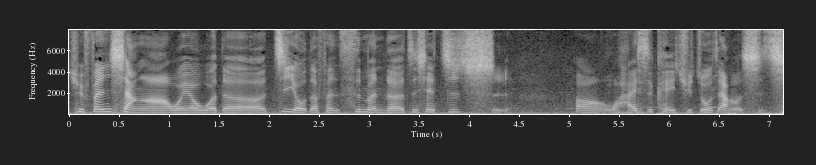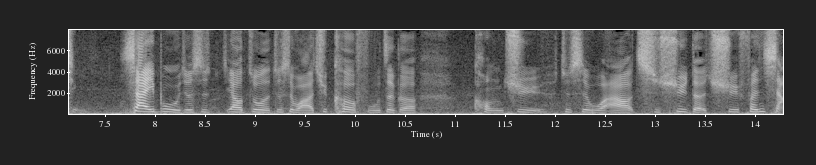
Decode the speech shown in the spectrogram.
去分享啊，我有我的既有的粉丝们的这些支持，嗯，我还是可以去做这样的事情。下一步就是要做的，就是我要去克服这个恐惧，就是我要持续的去分享，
